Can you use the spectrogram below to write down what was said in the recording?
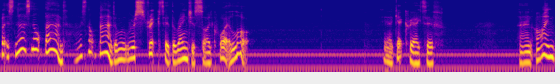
But it's no, it's not bad. It's not bad. I mean, we restricted the Rangers side quite a lot yeah, get creative. And I'm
